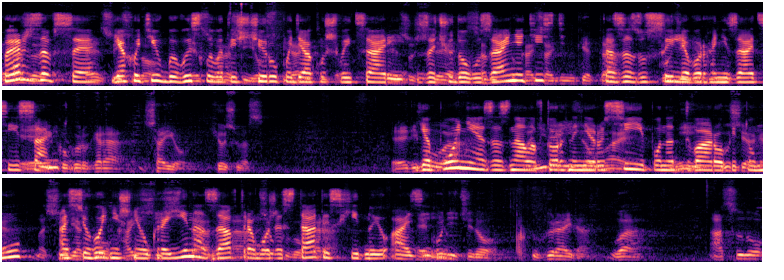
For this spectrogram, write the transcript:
Перш за все, я хотів би висловити щиру подяку Швейцарії за чудову зайнятість та за зусилля в організації саміту. Японія зазнала вторгнення Росії понад два роки тому. А сьогоднішня Україна завтра може стати східною 今 Азією. 日のウクライナは明日の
